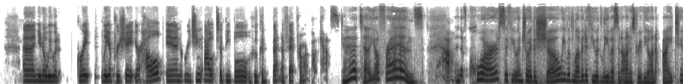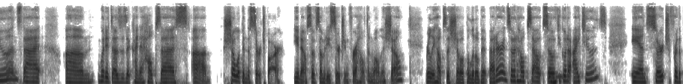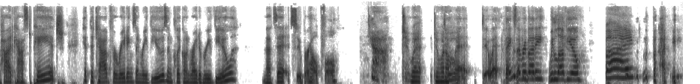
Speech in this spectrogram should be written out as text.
And you know, we would greatly appreciate your help in reaching out to people who could benefit from our podcast. Yeah, tell your friends. Yeah. And of course, if you enjoy the show, we would love it if you would leave us an honest review on iTunes. That um, what it does is it kind of helps us uh, show up in the search bar. You know, so if somebody's searching for a health and wellness show, really helps us show up a little bit better, and so it helps out. So if mm-hmm. you go to iTunes and search for the podcast page, hit the tab for ratings and reviews, and click on write a review. That's it. It's super helpful. Yeah. Do it. Do it Do all. it. Do it. Thanks, everybody. We love you. Bye. Bye.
